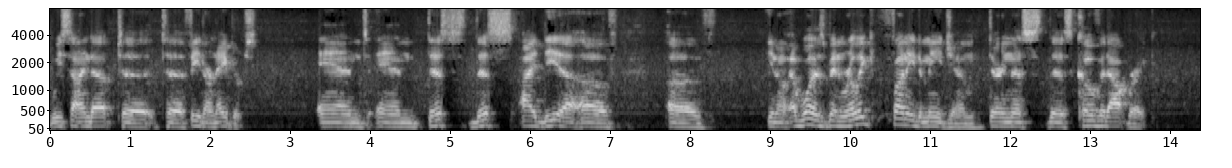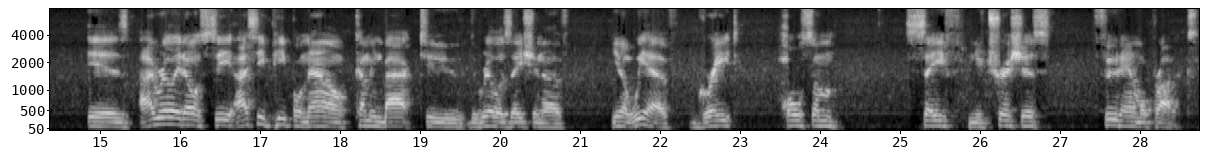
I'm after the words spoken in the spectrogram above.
We signed up to to feed our neighbors and and this this idea of of you know what has been really funny to me jim during this this covid outbreak is i really don't see i see people now coming back to the realization of you know we have great wholesome safe nutritious food animal products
